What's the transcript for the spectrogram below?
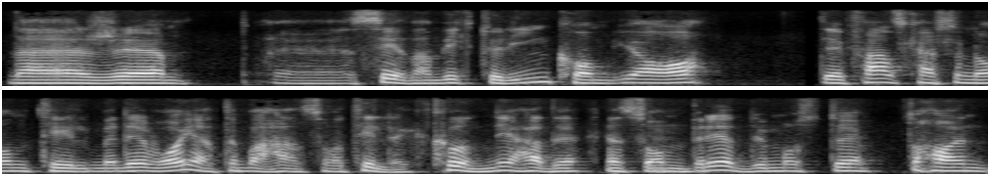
När eh, eh sedan Viktorin kom, ja, det fanns kanske någon till, men det var egentligen bara han som var tillräckligt kunnig, hade en sån bredd. Du måste ha en,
